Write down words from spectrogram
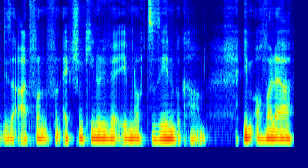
diese Art von, von Action-Kino, die wir eben noch zu sehen bekamen. Eben auch, weil er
